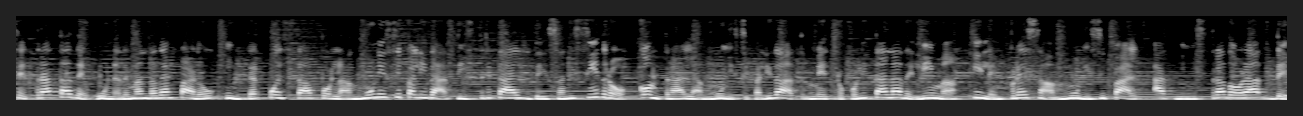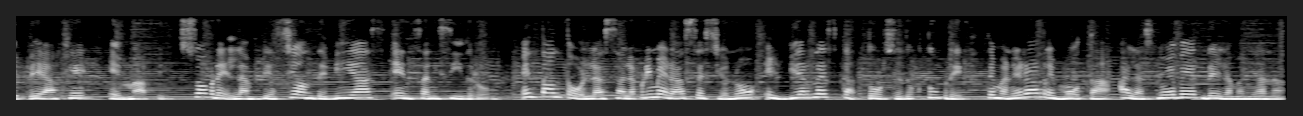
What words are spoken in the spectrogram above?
Se trata de una demanda de amparo interpuesta por la Municipalidad Distrital de San Isidro contra la Municipalidad Metropolitana de Lima y la empresa municipal administradora de peaje EMAPE sobre la ampliación de vías en San Isidro. En tanto, la sala primera sesionó el viernes 14 de octubre de manera remota a las 9 de la mañana.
